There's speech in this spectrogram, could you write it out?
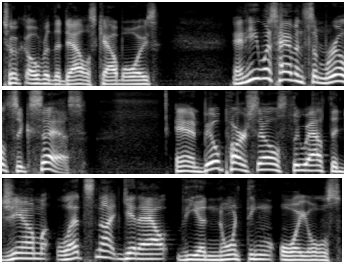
took over the Dallas Cowboys? And he was having some real success. And Bill Parcells threw out the gym, let's not get out the anointing oils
